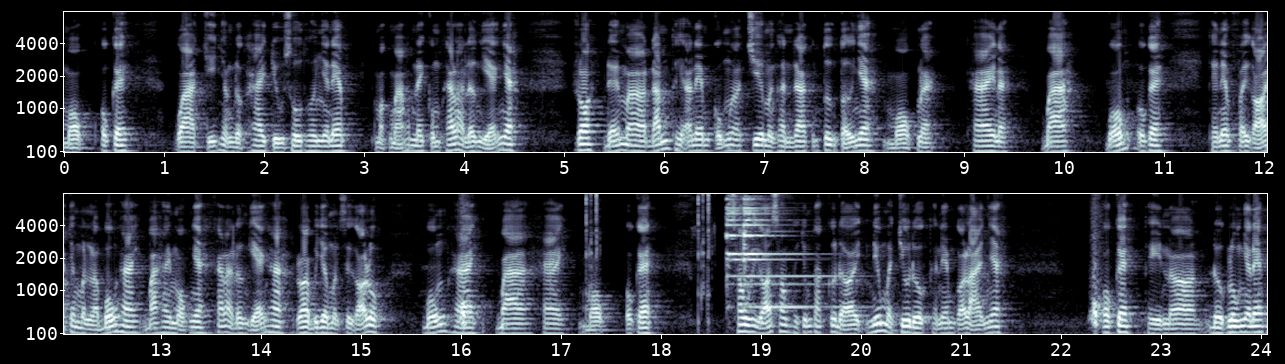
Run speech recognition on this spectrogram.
1 ok. Và chỉ nhận được 2 triệu xu thôi nha anh em. Mật mã hôm nay cũng khá là đơn giản nha. Rồi để mà đánh thì anh em cũng à, chia màn hình ra cũng tương tự nha. 1 nè, 2 nè, 3, 4 ok thì anh em phải gõ cho mình là 42 321 nha khá là đơn giản ha. Rồi bây giờ mình sẽ gõ luôn. 42 321 ok. Sau khi gõ xong thì chúng ta cứ đợi. Nếu mà chưa được thì anh em gõ lại nha. Ok thì nó được luôn nha anh em.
